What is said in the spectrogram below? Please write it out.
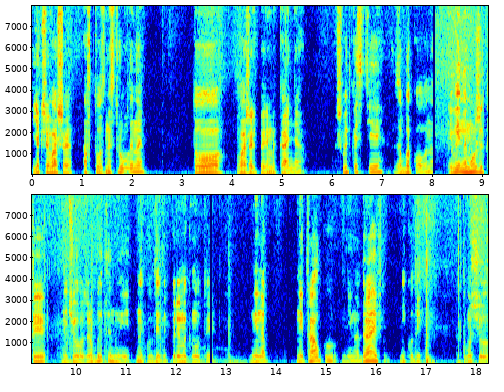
якщо ваше авто знеструмлене, то важель перемикання швидкості заблоковано. І ви не можете нічого зробити, ні, нікуди не перемикнути ні на нейтралку, ні на драйв, нікуди. Тому що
